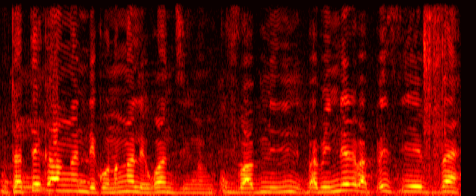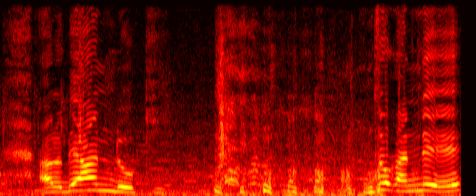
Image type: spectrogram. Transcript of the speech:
moto atekaka nga ndeko na nga lewa nzinga nkufu babindele bapesi ye 20 alobi andoki nzoka nde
